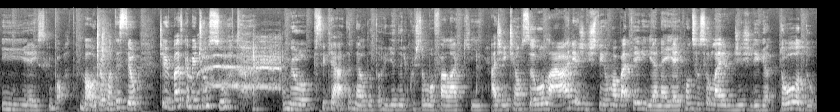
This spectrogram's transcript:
e é isso que importa. Bom, o que aconteceu? Tive basicamente um surto. O meu psiquiatra, né, o Dr. Guido, ele costumou falar que a gente é um celular e a gente tem uma bateria, né? E aí quando seu celular ele desliga todo,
